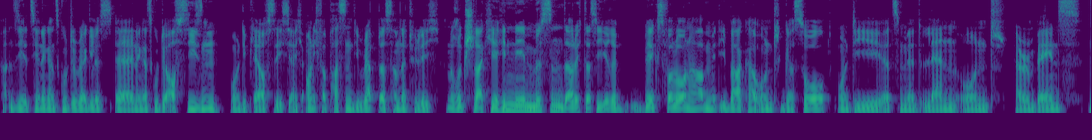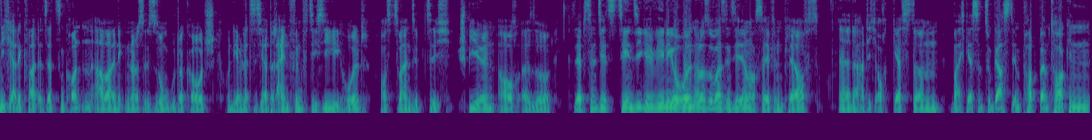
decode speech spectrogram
hatten sie jetzt hier eine ganz gute Regular, äh, eine ganz gute Offseason und die Playoffs sehe ich sie eigentlich auch nicht verpasst passen. Die Raptors haben natürlich einen Rückschlag hier hinnehmen müssen, dadurch, dass sie ihre Bigs verloren haben mit Ibaka und Gasol und die jetzt mit Len und Aaron Baines nicht adäquat ersetzen konnten, aber Nick Nurse ist so ein guter Coach und die haben letztes Jahr 53 Siege geholt aus 72 Spielen auch, also selbst wenn sie jetzt 10 Siege weniger holen oder sowas, sind sie immer noch safe in Playoffs. Äh, da hatte ich auch gestern, war ich gestern zu Gast im Pod beim Talking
